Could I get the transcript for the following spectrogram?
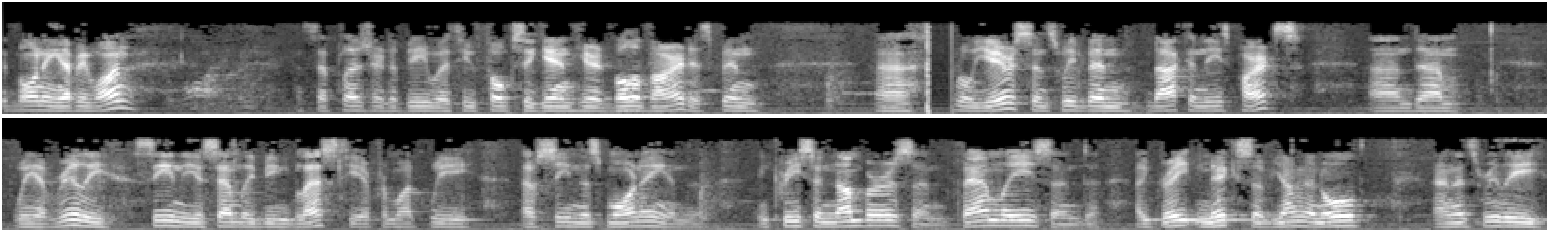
Good morning, everyone. It's a pleasure to be with you folks again here at Boulevard. It's been uh, several years since we've been back in these parts, and um, we have really seen the assembly being blessed here from what we have seen this morning, and the increase in numbers and families, and a great mix of young and old, and it's really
